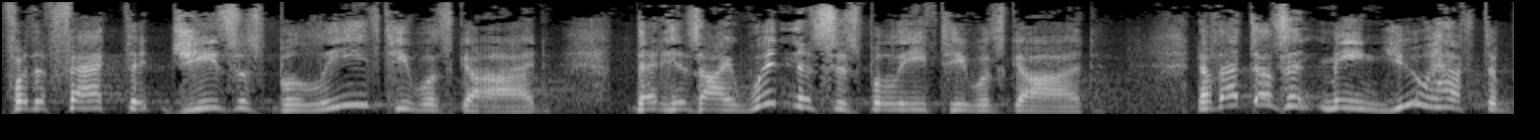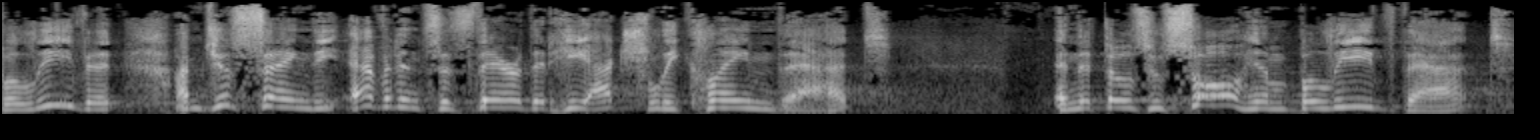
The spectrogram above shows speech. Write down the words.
for the fact that Jesus believed he was God, that his eyewitnesses believed he was God, now, that doesn't mean you have to believe it. I'm just saying the evidence is there that he actually claimed that, and that those who saw him believed that.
